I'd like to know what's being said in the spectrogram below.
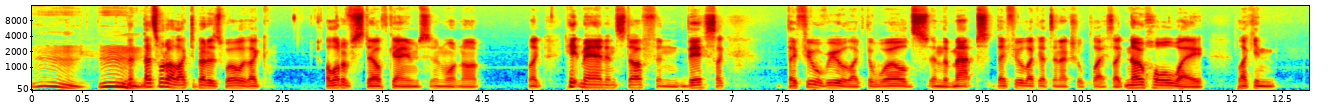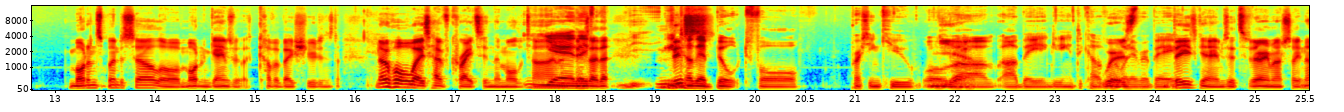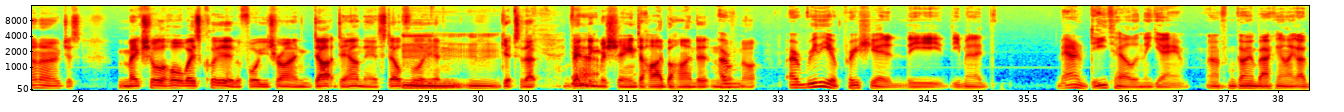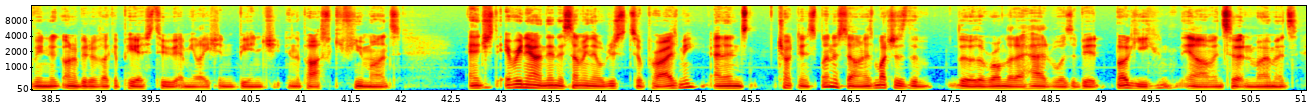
Hmm, and that- that's what I liked about it as well. Like a lot of stealth games and whatnot, like Hitman and stuff, and this, like they feel real. Like the worlds and the maps, they feel like it's an actual place. Like no hallway, like in modern Splinter Cell or modern games with like cover-based shooters and stuff. No hallways have crates in them all the time. yeah, and things like that. you can tell they're built for pressing Q or Yeah. um, RB and getting into cover or Whereas whatever it be. these games, it's very much like no, no, just make sure the hallway's clear before you try and dart down there stealthily and mm, mm, mm. get to that vending Yeah. machine to hide behind it and whatnot. I really appreciated the the amount of amount of detail in the game. Uh, from going back and like I've been on a bit of like a PS2 emulation binge in the past few months, and just every now and then there's something that will just surprise me. And then chucked in Splinter Cell, and as much as the the, the ROM that I had was a bit buggy um, in certain moments,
